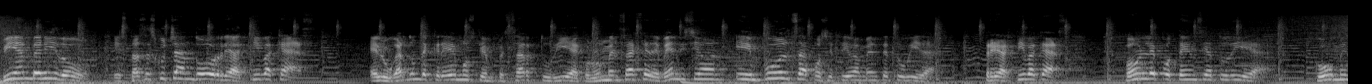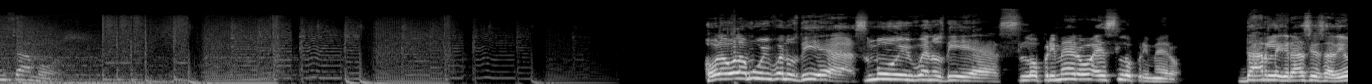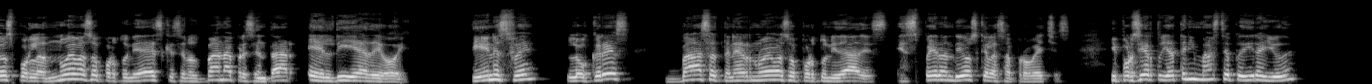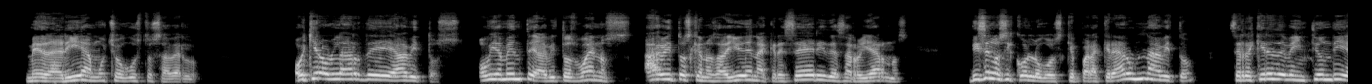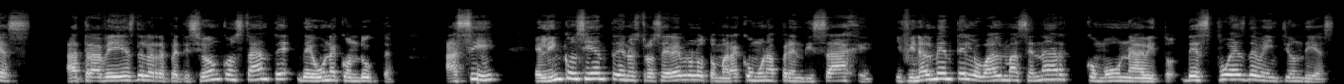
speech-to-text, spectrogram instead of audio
Bienvenido, estás escuchando Reactiva Cast, el lugar donde creemos que empezar tu día con un mensaje de bendición impulsa positivamente tu vida. Reactiva Cast, ponle potencia a tu día. Comenzamos. Hola, hola, muy buenos días, muy buenos días. Lo primero es lo primero darle gracias a Dios por las nuevas oportunidades que se nos van a presentar el día de hoy. ¿Tienes fe? ¿Lo crees? Vas a tener nuevas oportunidades. Espero en Dios que las aproveches. Y por cierto, ¿ya te animaste a pedir ayuda? Me daría mucho gusto saberlo. Hoy quiero hablar de hábitos. Obviamente hábitos buenos, hábitos que nos ayuden a crecer y desarrollarnos. Dicen los psicólogos que para crear un hábito se requiere de 21 días a través de la repetición constante de una conducta. Así, el inconsciente de nuestro cerebro lo tomará como un aprendizaje y finalmente lo va a almacenar como un hábito después de 21 días.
